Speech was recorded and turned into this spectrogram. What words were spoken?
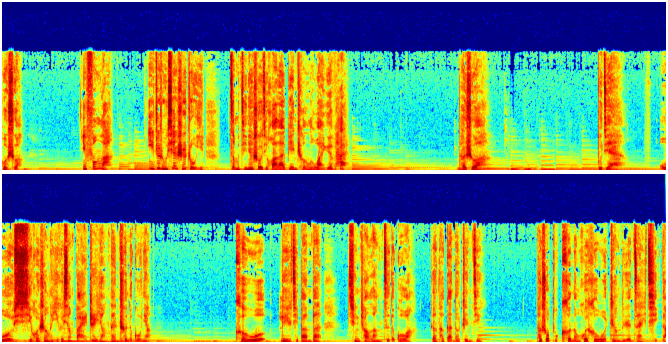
我说：“你疯了，你这种现实主义怎么今天说起话来变成了婉约派？他说：“不见，我喜欢上了一个像白纸一样单纯的姑娘。可我劣迹斑斑、情场浪子的过往让他感到震惊。他说不可能会和我这样的人在一起的。”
